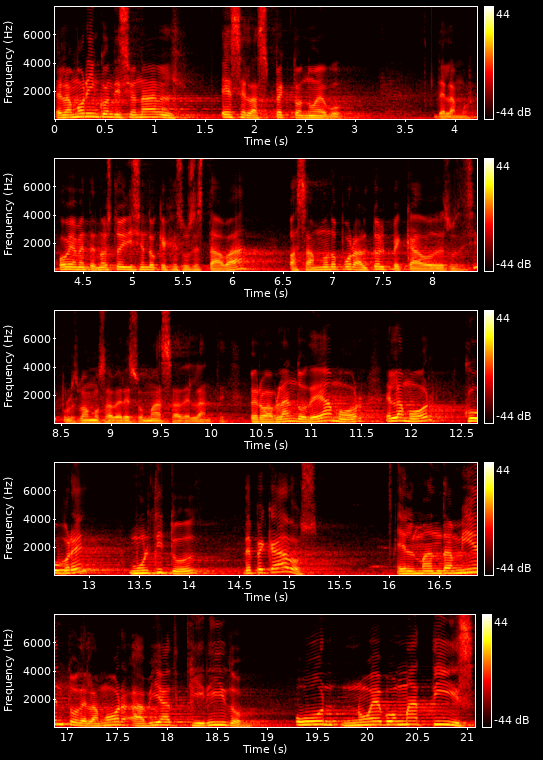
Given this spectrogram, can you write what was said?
El amor incondicional es el aspecto nuevo del amor. Obviamente no estoy diciendo que Jesús estaba pasando por alto el pecado de sus discípulos, vamos a ver eso más adelante. Pero hablando de amor, el amor cubre multitud de pecados. El mandamiento del amor había adquirido un nuevo matiz,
